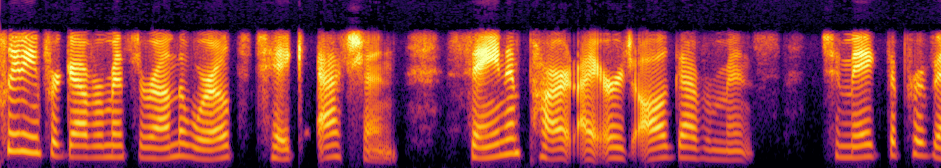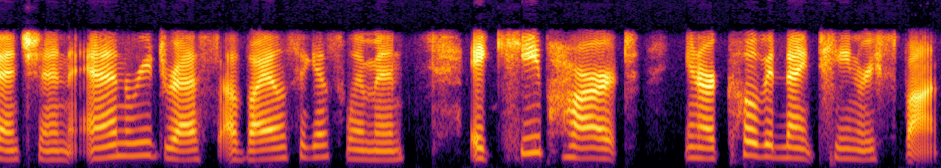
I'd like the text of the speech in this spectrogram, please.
pleading for governments around the world to take action, saying in part, I urge all governments to make the prevention and redress of violence against women a key part in our COVID 19 response.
